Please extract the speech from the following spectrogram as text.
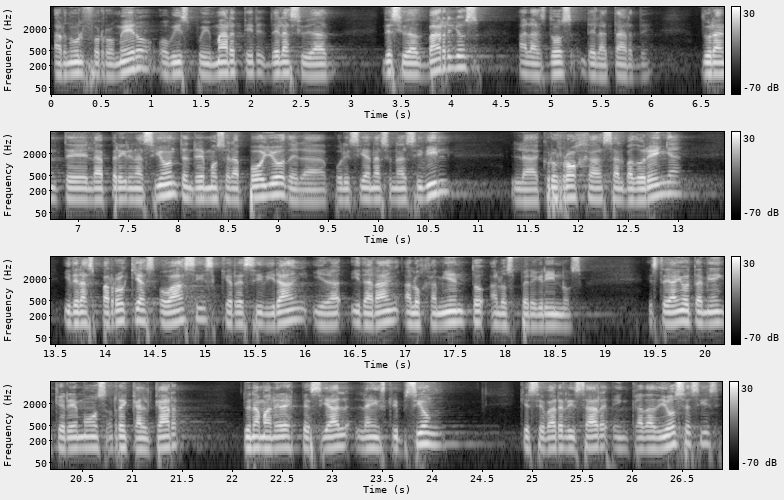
Arnulfo Romero, obispo y mártir de la ciudad de Ciudad Barrios a las 2 de la tarde. Durante la peregrinación tendremos el apoyo de la Policía Nacional Civil, la Cruz Roja Salvadoreña y de las parroquias Oasis que recibirán y darán alojamiento a los peregrinos. Este año también queremos recalcar de una manera especial la inscripción que se va a realizar en cada diócesis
